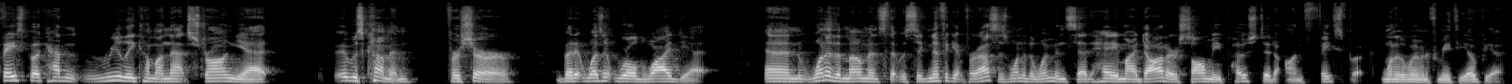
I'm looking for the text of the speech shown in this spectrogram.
Facebook hadn't really come on that strong yet. It was coming for sure, but it wasn't worldwide yet. And one of the moments that was significant for us is one of the women said, Hey, my daughter saw me posted on Facebook, one of the women from Ethiopia.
